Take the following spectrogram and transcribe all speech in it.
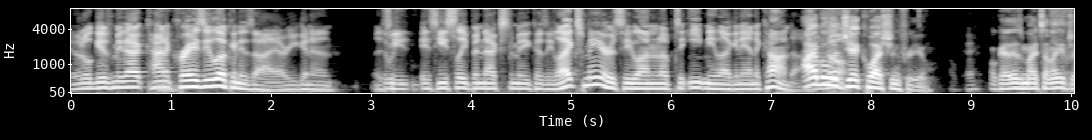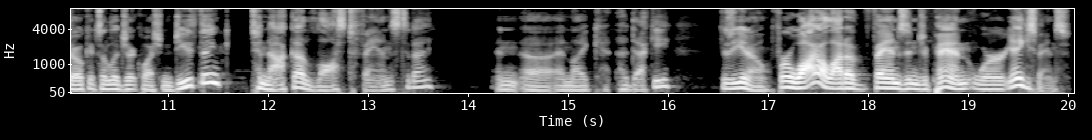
Noodle gives me that kind of crazy look in his eye. Are you gonna? Is he is he sleeping next to me because he likes me, or is he lining up to eat me like an anaconda? I have a know. legit question for you. Okay. Okay, this might sound like a joke. It's a legit question. Do you think Tanaka lost fans today, and uh, and like Hideki? Because you know, for a while, a lot of fans in Japan were Yankees fans,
